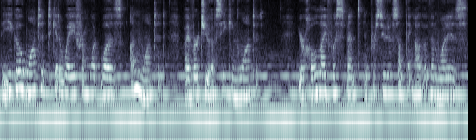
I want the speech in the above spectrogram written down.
The ego wanted to get away from what was unwanted by virtue of seeking the wanted. Your whole life was spent in pursuit of something other than what is.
